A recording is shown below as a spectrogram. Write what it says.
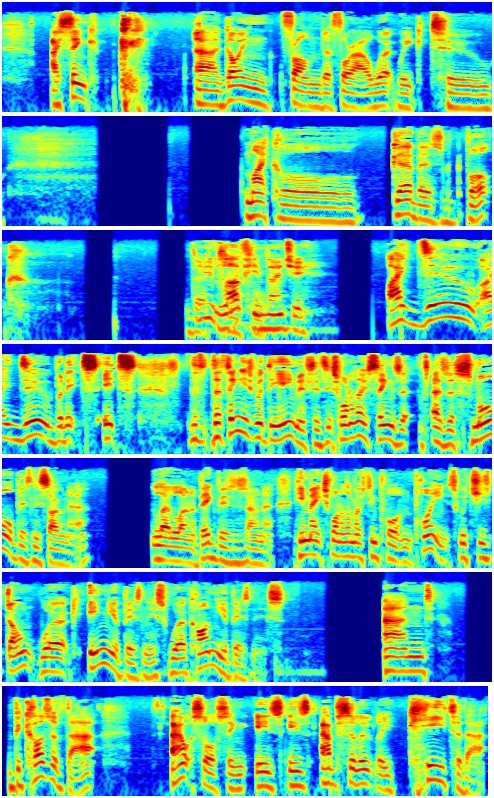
I think uh, going from the four-hour work week to Michael Gerber's book. You love him, don't you? I do, I do, but it's it's the the thing is with the E-Myth is it's one of those things that as a small business owner, let alone a big business owner, he makes one of the most important points, which is don't work in your business, work on your business, and because of that, outsourcing is is absolutely key to that.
